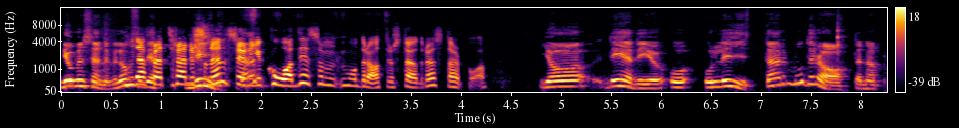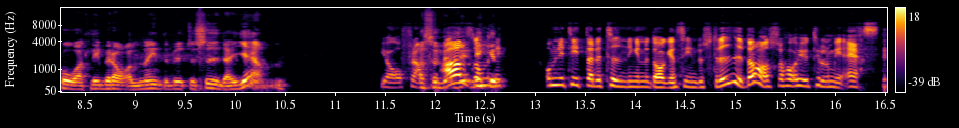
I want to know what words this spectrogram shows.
Jo, men sen är väl också Därför det att traditionellt så är det ju KD som moderater stödröstar på. Ja, det är det ju. Och, och litar Moderaterna på att Liberalerna inte byter sida igen? Ja, och framförallt alltså, vilket... om, ni, om ni tittade tidningen i Dagens Industri idag så har ju till och med SD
